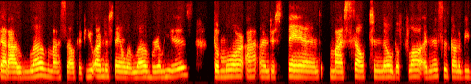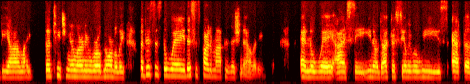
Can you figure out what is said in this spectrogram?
that I love myself if you understand what love really is the more I understand myself to know the flaw, and this is going to be beyond like the teaching and learning world normally, but this is the way, this is part of my positionality and the way I see, you know, Dr. Sealey-Ruiz at the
